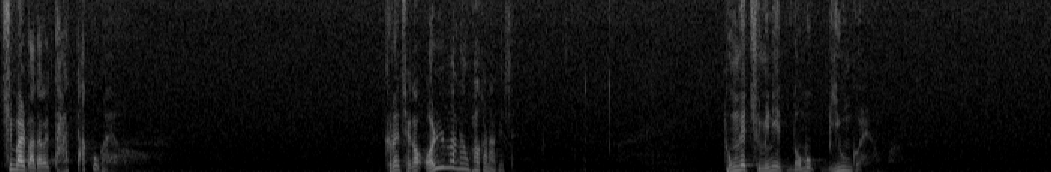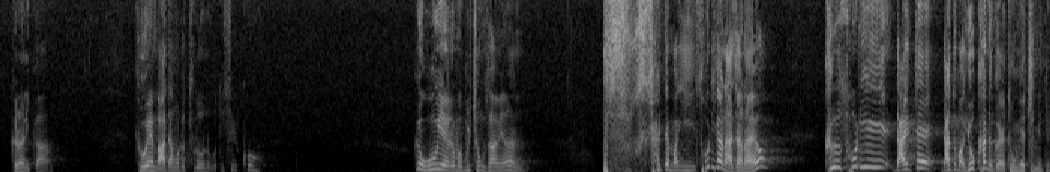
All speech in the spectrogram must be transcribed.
신발 바닥을 다 닦고 가요. 그런 제가 얼마나 화가 나겠어요. 동네 주민이 너무 미운 거예요. 그러니까 교회 마당으로 들어오는 것도 싫고 그 오후에 여러분 물 청소하면 할 때 막 이 소리가 나잖아요. 그 소리 날 때 나도 막 욕하는 거예요. 동네 주민들.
